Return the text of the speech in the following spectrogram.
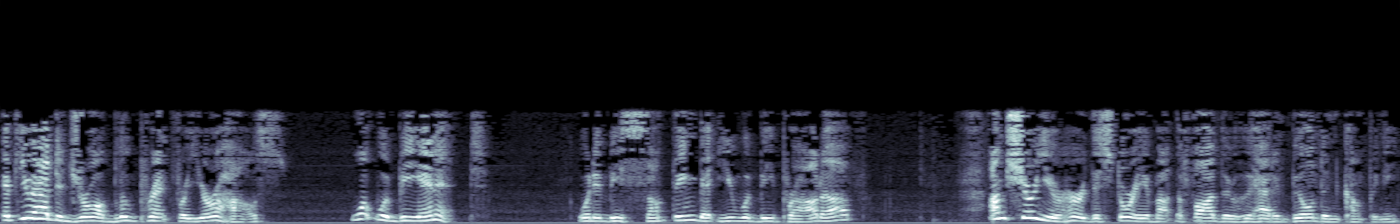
If you had to draw a blueprint for your house, what would be in it? Would it be something that you would be proud of? I'm sure you heard the story about the father who had a building company,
